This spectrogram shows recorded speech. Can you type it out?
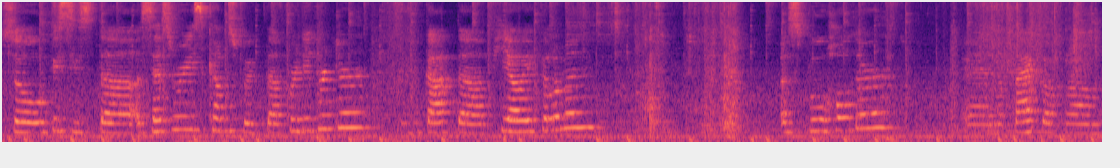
So this is the accessories comes with the 3D printer. We've got the PLA filament, a spool holder, and a bag of um,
